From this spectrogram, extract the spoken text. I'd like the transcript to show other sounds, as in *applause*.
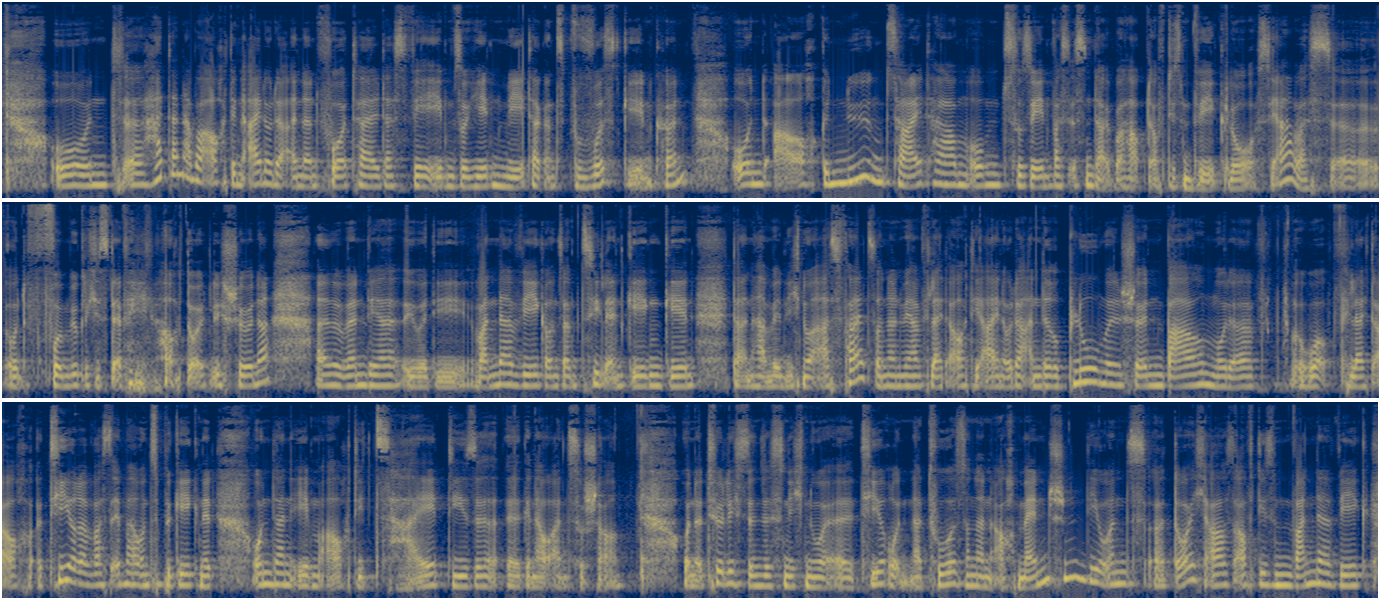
Und äh, hat dann aber auch den ein oder anderen Vorteil, dass wir eben so jeden Meter ganz bewusst gehen können und auch genügend Zeit haben, um zu sehen, was ist denn da überhaupt auf diesem Weg los, ja, was äh, und womöglich ist der Weg *laughs* auch deutlich schöner. Also wenn wir über die Wanderwege unserem Ziel entgegengehen, dann haben wir nicht nur Asphalt, sondern wir haben vielleicht auch die ein oder andere Blume, einen schönen Baum oder vielleicht auch Tiere, was immer uns begegnet und dann eben auch die Zeit, diese äh, genau anzuschauen. Und natürlich sind es nicht nur äh, Tiere und Natur, sondern auch Menschen, die uns äh, durchaus auf diesem Wanderweg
